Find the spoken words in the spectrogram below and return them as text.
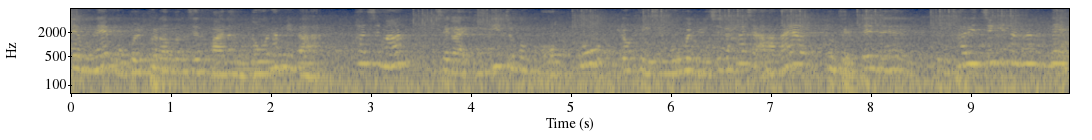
때문에 뭐 골프라든지 많은 운동을 합니다. 하지만 제가 일이 조금 없고 이렇게 이제 몸을 유지를 하지 않아도 될 때는 좀 살이 찌기는 하는데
